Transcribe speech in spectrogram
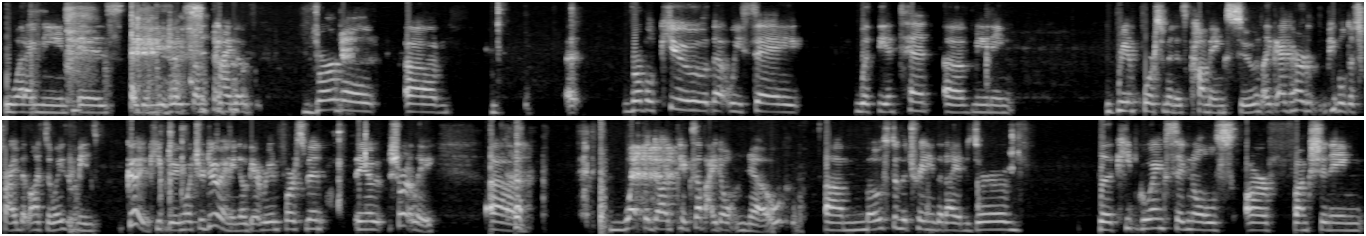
what I mean is again usually some kind of verbal um, uh, verbal cue that we say with the intent of meaning reinforcement is coming soon. Like I've heard people describe it lots of ways. It means good, keep doing what you're doing, and you'll get reinforcement, you know, shortly. Um, what the dog picks up, I don't know. Um, most of the training that I observe, the keep going signals are functioning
